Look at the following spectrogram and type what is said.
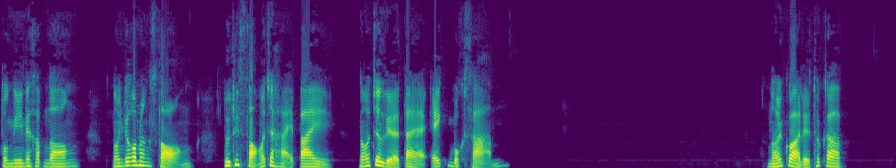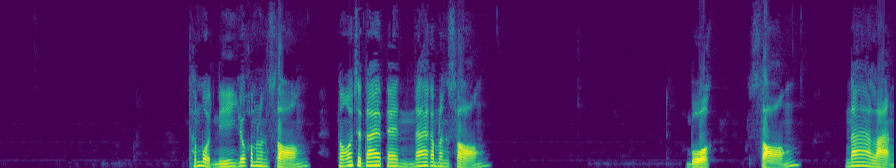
ตรงนี้นะครับน้อง น้องยกกำลังสองรูทที่สองก็จะหายไป น้องจะเหลือแต่ x บวกสามน้อยกว่าหรือเท่ากับ ทั้งหมดนี้ยกกำลังสองน้องก็จะได้เป็นหน้ากำลังสองบวกสองหน้าหลัง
